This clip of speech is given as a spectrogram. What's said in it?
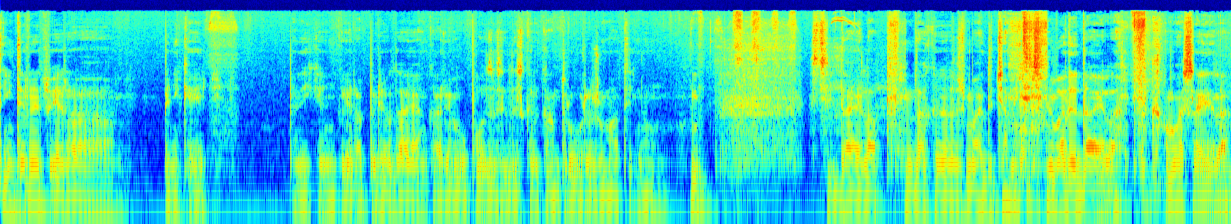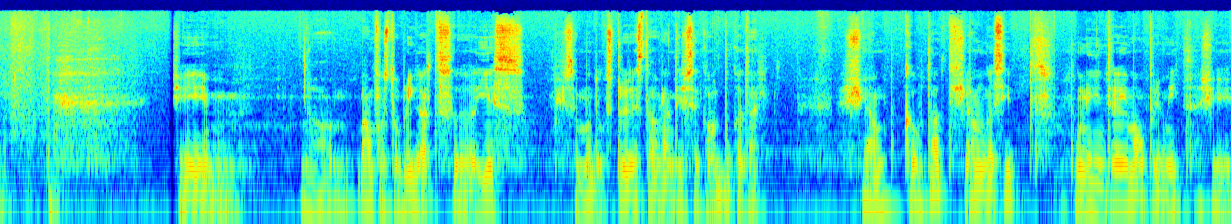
Internetul era pe nicăieri, adică încă era perioada aia în care o poză se descărca într-o oră jumate, nu... Știi, dial-up, dacă își mai aduce aminte cineva de dial-up, cam așa era. Și uh, am fost obligat să ies și să mă duc spre restaurante și să caut bucătari. Și am căutat și am găsit, unii dintre ei m-au primit și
